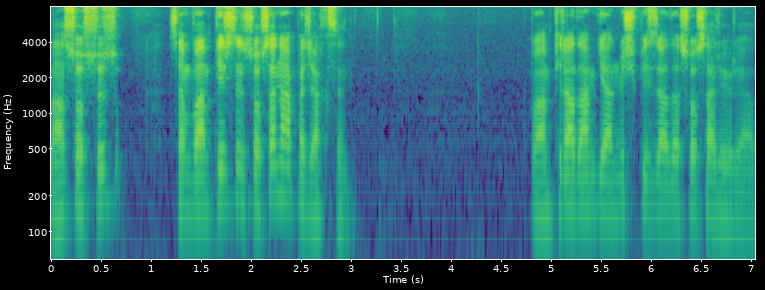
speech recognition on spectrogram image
Lan sossuz. Sen vampirsin sosa ne yapacaksın? Vampir adam gelmiş pizzada sos arıyor ya.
